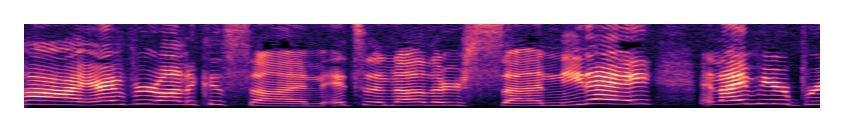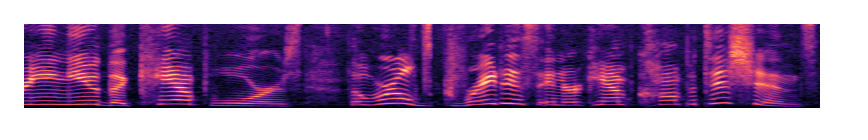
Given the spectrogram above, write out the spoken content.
Hi, I'm Veronica Sun. It's another sunny day, and I'm here bringing you the Camp Wars, the world's greatest intercamp competitions.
